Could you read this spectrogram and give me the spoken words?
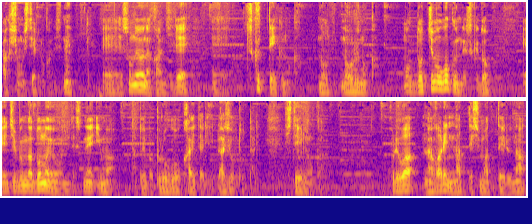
アクションをしているのかですね。えー、そのような感じで、えー、作っていくのか乗るのか。もうどっちも動くんですけど、えー、自分がどのようにですね今例えばブログを書いたりラジオを撮ったりしているのか。これは流れになってしまっているな。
